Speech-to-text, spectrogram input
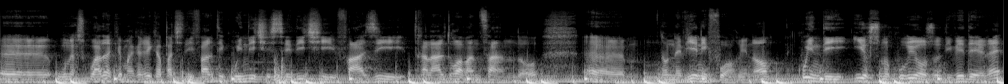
eh, una squadra che magari è capace di farti 15-16 fasi, tra l'altro avanzando, eh, non ne vieni fuori, no? Quindi io sono curioso di vedere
